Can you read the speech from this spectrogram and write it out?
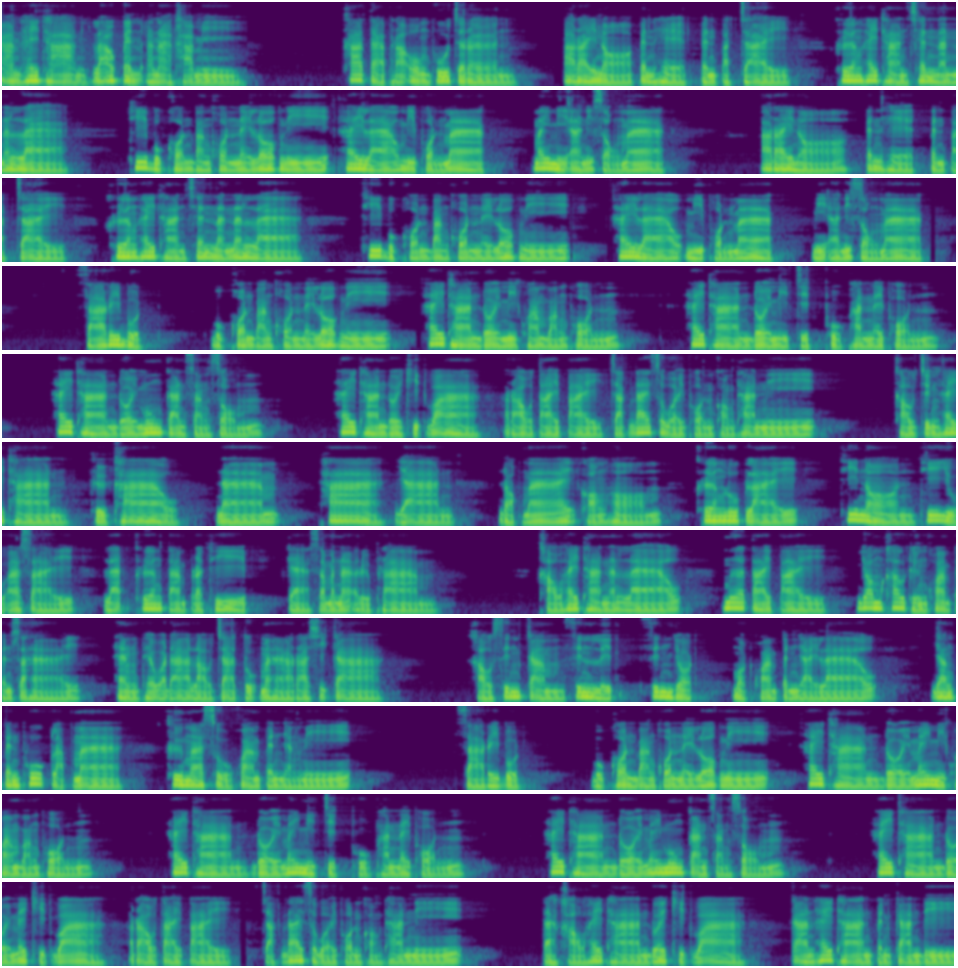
การให้ทานแล้วเป็นอนาคามี ข้าแต่พระองค์ผู้เจริญ อะไรหนอเป็นเหตุเป็นปัจจัย เครื่องให้ทานเช่นนั้นนั่นแล ที่บุคคลบางคนในโลกนี้ให้แล้วมีผลมาก ไม่มีอานิสงส์มาก อะไรหนอเป็นเหตุเป็นปัจจัย เครื่องให้ทานเช่นนั้นนั่นแล ที่บุคคลบางคนในโลกนี้ ให้แล้วมีผลมาก มีอานิสงส์มาก สารีบุตร บุคคลบางคนในโลกนี้ ให้ทานโดยมีความหวังผล ให้ทานโดยมีจิตผูกพันในผล ให้ทานโดยมุ่งการสั่งสม ให้ทานโดยคิดว่า เราตายไปจากได้เสวยผลของทานนี้ เขาจึงให้ทาน คือข้าว น้ำผ้า ยาน ดอกไม้ ของหอม เครื่องรูปไล้ที่นอนที่อยู่อาศัย และเครื่องตามประทีปแก่สมณะหรือพราหมณ์ เขาให้ทานนั้นแล้ว เมื่อตายไปย่อมเข้าถึงความเป็นสหาย แห่งเทวดาเหล่าจาตุมหาราชิกา เขาสิ้นกรรม สิ้นฤทธิ์สิ้นยศ หมดความเป็นใหญ่แล้ว ยังเป็นผู้กลับมา คือมาสู่ความเป็นอย่างนี้ สารีบุตร บุคคลบางคนในโลกนี้ ให้ทานโดยไม่มีความหวังผล ให้ทานโดยไม่มีจิตผูกพันในผล ให้ทานโดยไม่มุ่งการสั่งสม ให้ทานโดยไม่คิดว่าเราตายไปจากได้เสวยผลของทานนี้ แต่เขาให้ทานด้วยคิดว่า การให้ทานเป็นการดี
